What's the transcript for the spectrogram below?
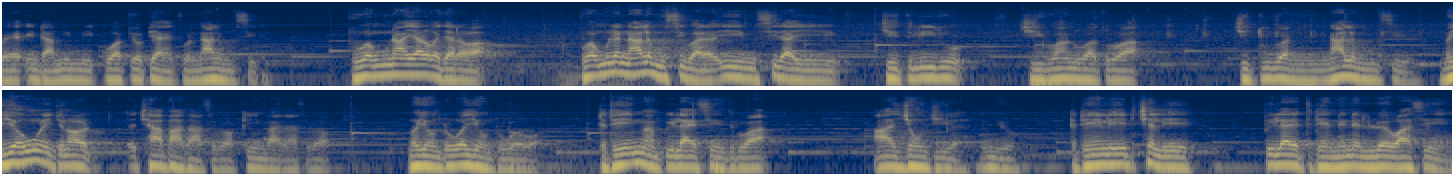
ပဲအင်တာမီမီကိုကပြောပြရင်သူနားလည်းမှုစီတယ်ဘူဝမူနာရတော့ကြတော့ဘူဝမူလည်းနားလည်းမှုစီပါတယ်အေးမရှိတာကြီး G3 တို့ G1 တို့ကသူက G2 ကနားလည်းမှုစီမယုံဘူးလေကျွန်တော်အခြားဘာသာဆိုတော့ကင်ဘာသာဆိုတော့မယုံတော့ယုံတော့ပေါ့တည်င်းအမှန်ပြလိုက်စင်သူတို့က အာယုံကြည်တယ်မျိုးမျိုးတည်င်းလေးတစ်ချက်လေးပြီးလိုက်တဲ့တည်င်းနည်းနည်းလွယ်သွားစီရင်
